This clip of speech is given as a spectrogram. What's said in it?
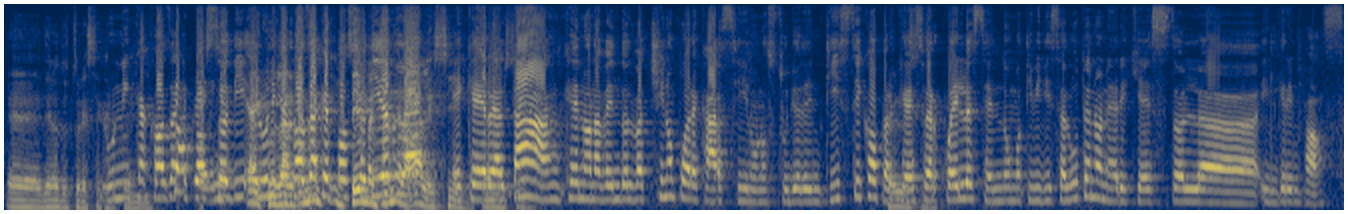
eh, della dottoressa L'unica cosa che posso, di- Ecco, l'unica cosa che posso dirle generale, sì, è che in realtà sì. anche non avendo il vaccino può recarsi in uno studio dentistico perché Quello sì. per quello essendo motivi di salute non è richiesto il, il Green Pass.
